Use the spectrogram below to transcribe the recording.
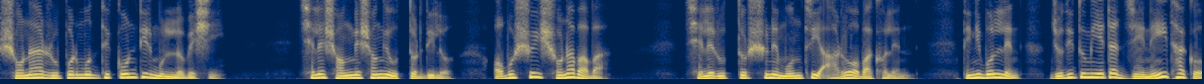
সোনার রূপোর মধ্যে কোনটির মূল্য বেশি? ছেলে সঙ্গে সঙ্গে উত্তর দিল, অবশ্যই সোনা বাবা। ছেলের উত্তর শুনে মন্ত্রী আরও অবাক হলেন। তিনি বললেন, যদি তুমি এটা জেনেই থাকো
